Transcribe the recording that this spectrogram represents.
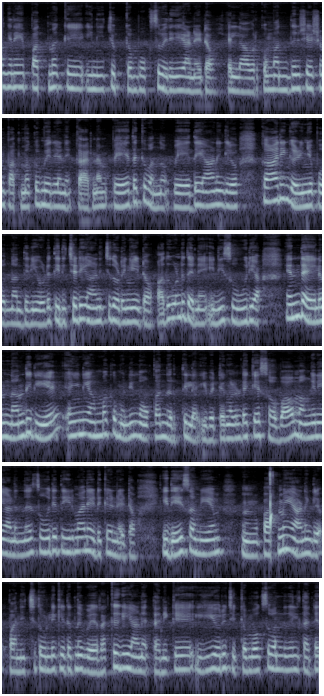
അങ്ങനെ പത്മയ്ക്ക് ഇനി ചുക്കൻ ബോക്സ് വരികയാണ് കേട്ടോ എല്ലാവർക്കും വന്നതിന് ശേഷം പത്മക്കും വരികയാണ്. കാരണം വേദക്ക് വന്നു. വേദയാണെങ്കിലോ കാര്യം കഴിഞ്ഞപ്പോൾ നന്ദിനിയോട് തിരിച്ചടി കാണിച്ചു തുടങ്ങി കേട്ടോ അതുകൊണ്ട് തന്നെ ഇനി സൂര്യ. എന്തായാലും നന്ദിനിയെ ഇനി അമ്മയ്ക്ക് മുന്നിൽ നോക്കാൻ നിർത്തില്ല. ഇവറ്റങ്ങളുടെയൊക്കെ സ്വഭാവം അങ്ങനെയാണെന്ന് സൂര്യ തീരുമാനം എടുക്കണം കേട്ടോ ഇതേ സമയം പത്മയാണെങ്കിൽ പനിച്ച് തുള്ളിക്കിടന്ന് വിറക്കുകയാണ്. തനിക്ക് ഈ ഒരു ചിക്കൻ ബോക്സ് വന്നതിൽ തന്റെ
